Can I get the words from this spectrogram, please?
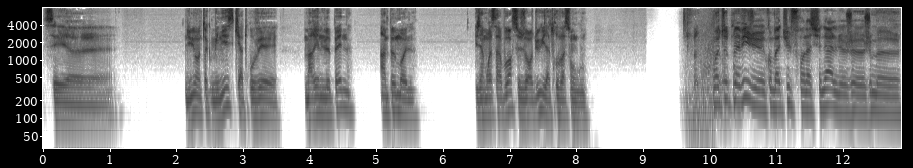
c'est euh, lui, en tant que ministre, qui a trouvé Marine Le Pen un peu molle. J'aimerais savoir si aujourd'hui il la trouve à son goût. Moi, toute ma vie, j'ai combattu le Front National. Je, je me,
